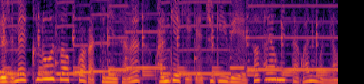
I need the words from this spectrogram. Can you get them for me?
요즘에 클로즈업과 같은 인상을 관객에게 주기 위해서 사용했다고 하는군요.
